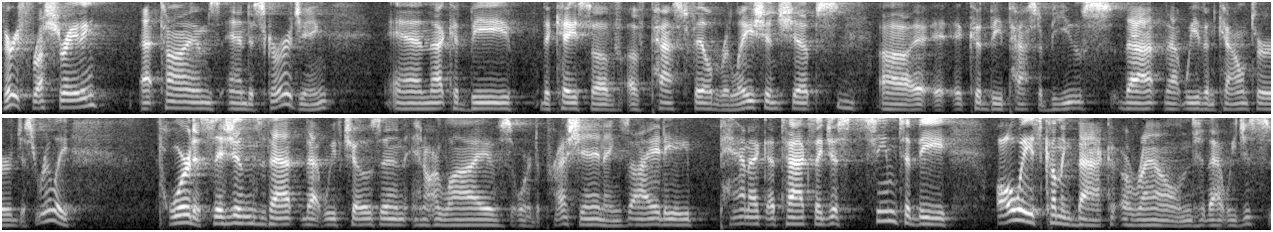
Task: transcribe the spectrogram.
very frustrating at times and discouraging. And that could be the case of, of past failed relationships. Mm. Uh, it, it, could be past abuse that, that we've encountered, just really poor decisions that, that we've chosen in our lives, or depression, anxiety, panic attacks. They just seem to be always coming back around that we just,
